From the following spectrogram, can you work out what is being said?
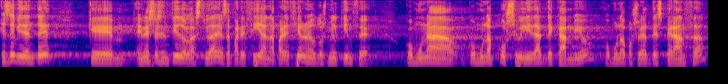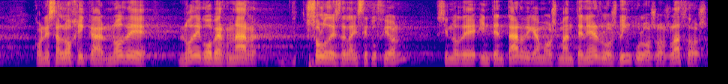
Es evidente que en ese sentido las ciudades aparecían, aparecieron en el 2015 como una, como una posibilidad de cambio, como una posibilidad de esperanza, con esa lógica no de, no de gobernar solo desde la institución, sino de intentar, digamos, mantener los vínculos, los lazos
